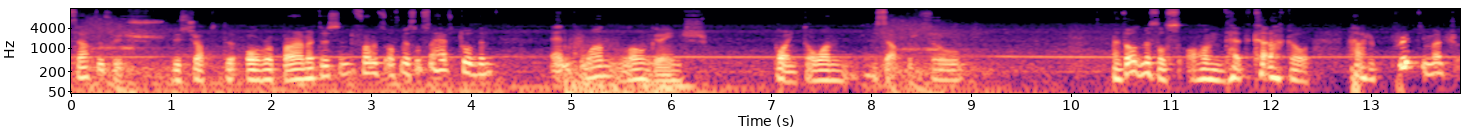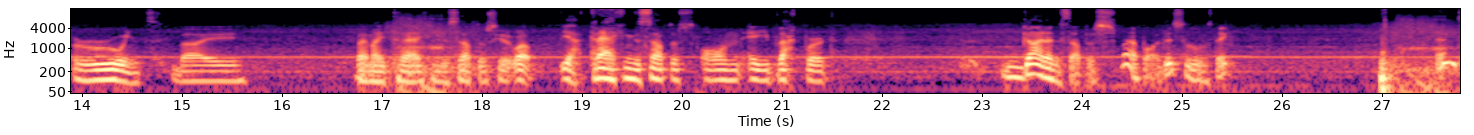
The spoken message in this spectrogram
disruptors which disrupts the overall parameters and performance of missiles. I have two of them and one long range point or one disruptor. So and those missiles on that Caracal are pretty much ruined by by my tracking disruptors here. Well, yeah, tracking disruptors on a Blackbird. Guidance disruptors. My apologies, a little mistake And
